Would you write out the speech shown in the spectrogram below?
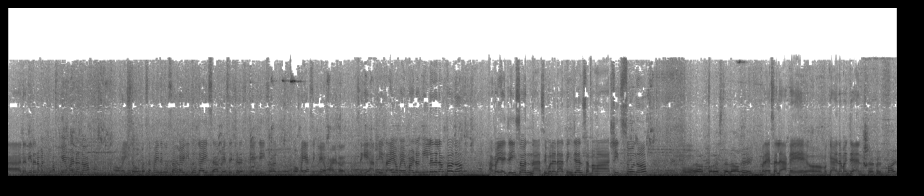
ah, nandito naman bukas si Kuya Marlon, no? Okay, so basta pa yung nagustuhan kayo dito guys, sa message na si Kuya Jason o kaya si Kuya Marlon. Sige, update tayo. Kuya Marlon, ilan na lang to, no? Ah, Kuya Jason, na simulan natin dyan sa mga Shih Tzu, no? Oh. Ayan, pares na laki. Pareha sa laki. Oh, magkano naman dyan? 7.5.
